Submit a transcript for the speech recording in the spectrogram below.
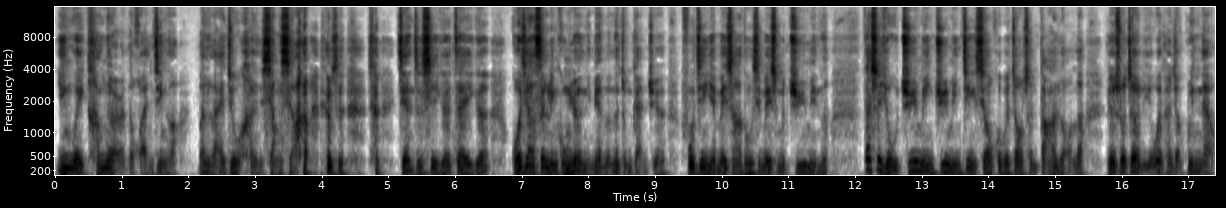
因为康奈尔的环境啊？本来就很乡下，就是简直是一个在一个国家森林公园里面的那种感觉，附近也没啥东西，没什么居民呢。但是有居民，居民进校会不会造成打扰呢？比如说这里有位朋友叫 Greenell，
